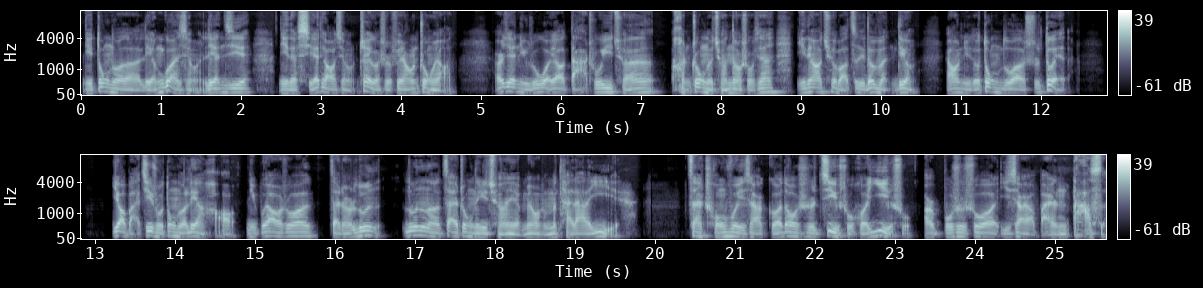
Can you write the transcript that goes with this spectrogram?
你动作的连贯性、连击、你的协调性，这个是非常重要的。而且你如果要打出一拳很重的拳头，首先一定要确保自己的稳定，然后你的动作是对的，要把基础动作练好。你不要说在这抡抡了再重的一拳也没有什么太大的意义。再重复一下，格斗是技术和艺术，而不是说一下要把人打死。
